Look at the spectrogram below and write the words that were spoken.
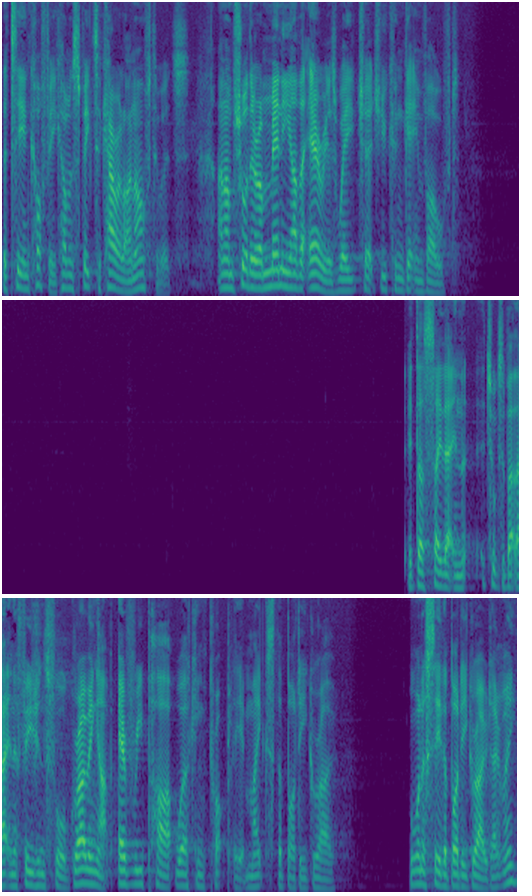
the tea and coffee. Come and speak to Caroline afterwards. And I'm sure there are many other areas where, church, you can get involved. It does say that, in, it talks about that in Ephesians 4. Growing up, every part working properly, it makes the body grow. We want to see the body grow, don't we?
